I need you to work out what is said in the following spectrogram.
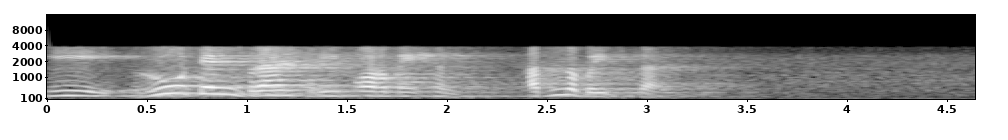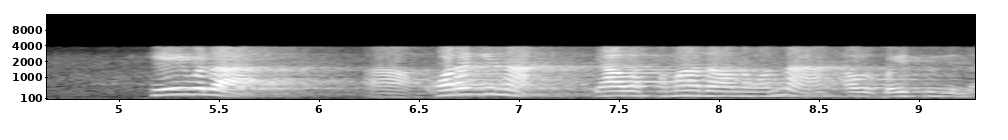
ಈ ರೂಟ್ ಅಂಡ್ ಬ್ರಾಂಚ್ ರಿಫಾರ್ಮೇಷನ್ ಅದನ್ನು ಬಯಸ್ತಾರೆ. ಕೇವಲ ಹೊರಗಿನ ಯಾವ ಸಮಾಧಾನವನ್ನು ಅವ್ರು ಬಯಸುವುದಿಲ್ಲ.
